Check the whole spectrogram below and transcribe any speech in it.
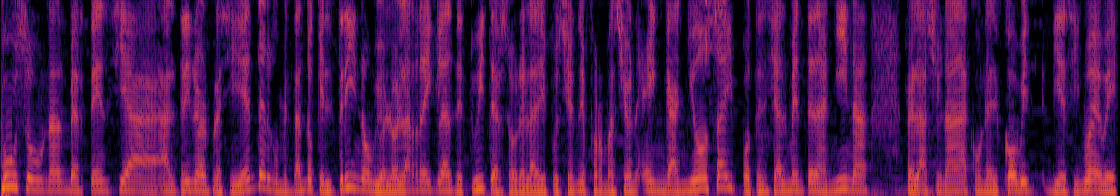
puso una advertencia al trino del presidente argumentando que el trino violó las reglas de Twitter sobre la difusión de información engañosa y potencialmente dañina relacionada con el COVID-19.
